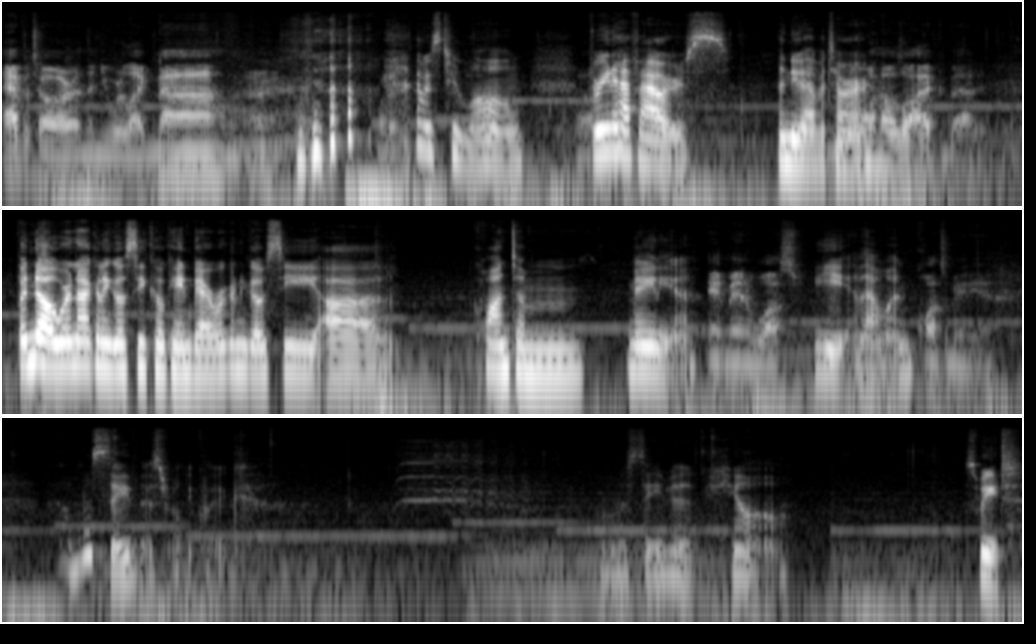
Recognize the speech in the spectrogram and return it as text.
Avatar, and then you were like, "Nah." I'm like, All right, whatever. It was too long. Well, Three and a half hours. The new You were the Avatar. one that was all hyped about it. But no, we're not gonna go see Cocaine Bear. We're gonna go see uh, Quantum Mania. Ant Man and Wasp, Yeah, that one. Quantumania. I'm gonna save this really quick. I'm gonna save it here. Sweet.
